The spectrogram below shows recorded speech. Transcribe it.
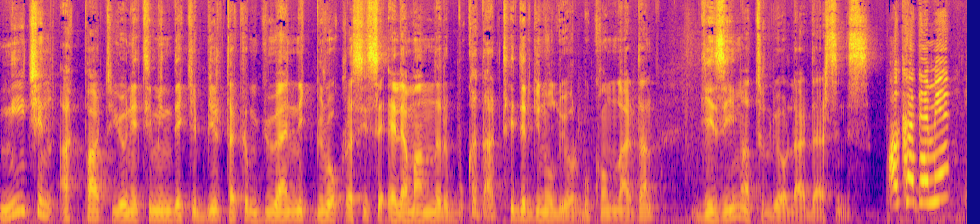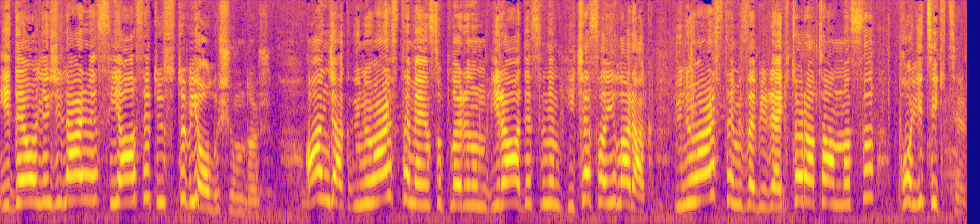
Niçin AK Parti yönetimindeki bir takım güvenlik bürokrasisi elemanları bu kadar tedirgin oluyor bu konulardan? Geziyi mi hatırlıyorlar dersiniz? Akademi, ideolojiler ve siyaset üstü bir oluşumdur. Ancak üniversite mensuplarının iradesinin hiçe sayılarak üniversitemize bir rektör atanması politiktir.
